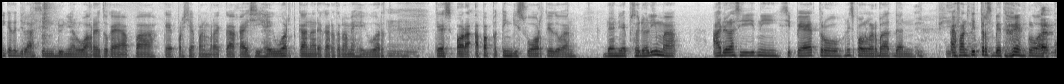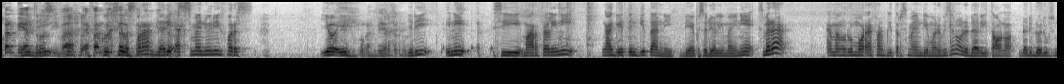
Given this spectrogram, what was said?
ini kita jelasin dunia luarnya tuh kayak apa, kayak persiapan mereka, kayak si Hayward kan ada karakter namanya Hayward. Kayak orang apa petinggi sword gitu kan. Dan di episode 5 adalah si ini, si Pietro. Ini spoiler banget dan Pietro. Evan Peters BTW yang keluar. Bukan- bukan Pietro sih, Pak. Evan Quicksilver dari Peters. X-Men Universe. Yoi. Bukan Pietro. Jadi ini si Marvel ini ngagetin kita nih di episode 5 ini. Sebenarnya emang rumor Evan Peters main di Marvel udah dari tahun dari 2019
